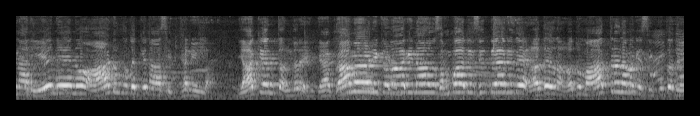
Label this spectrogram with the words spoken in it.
ಒಡ್ಡುತ್ತಿ ನೀನು ಏನೇನೋ ಆಡುವುದಕ್ಕೆ ನಾ ಸಿದ್ಧನಿಲ್ಲ. ಯಾಕೆ ಅಂತಂದ್ರೆ ಪ್ರಾಮಾಣಿಕವಾಗಿ ನಾವು ಅದು ಮಾತ್ರ ನಮಗೆ ಸಿಕ್ಕುತ್ತದೆ.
